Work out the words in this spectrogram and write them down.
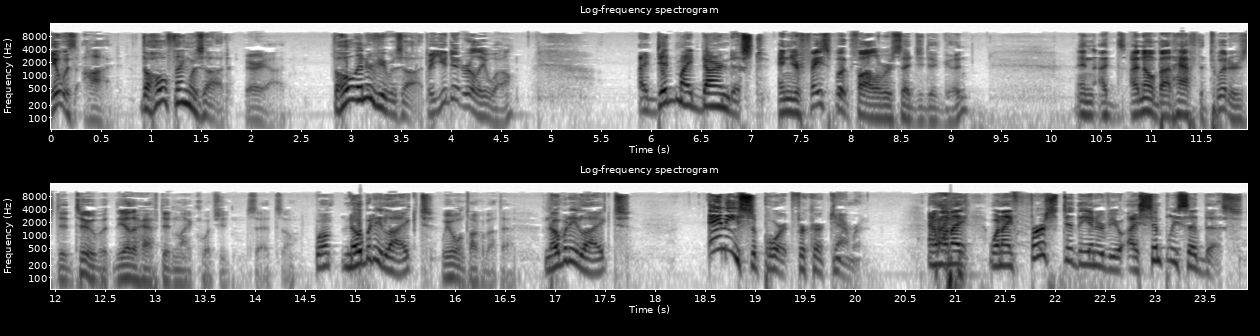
It was odd, The whole thing was odd. very odd. The whole interview was odd. But you did really well, I did my darndest. and your Facebook followers said you did good. And I, I know about half the Twitters did too, but the other half didn't like what you said. So Well, nobody liked, we won't talk about that. nobody liked any support for Kirk Cameron. And when I when I first did the interview, I simply said this:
